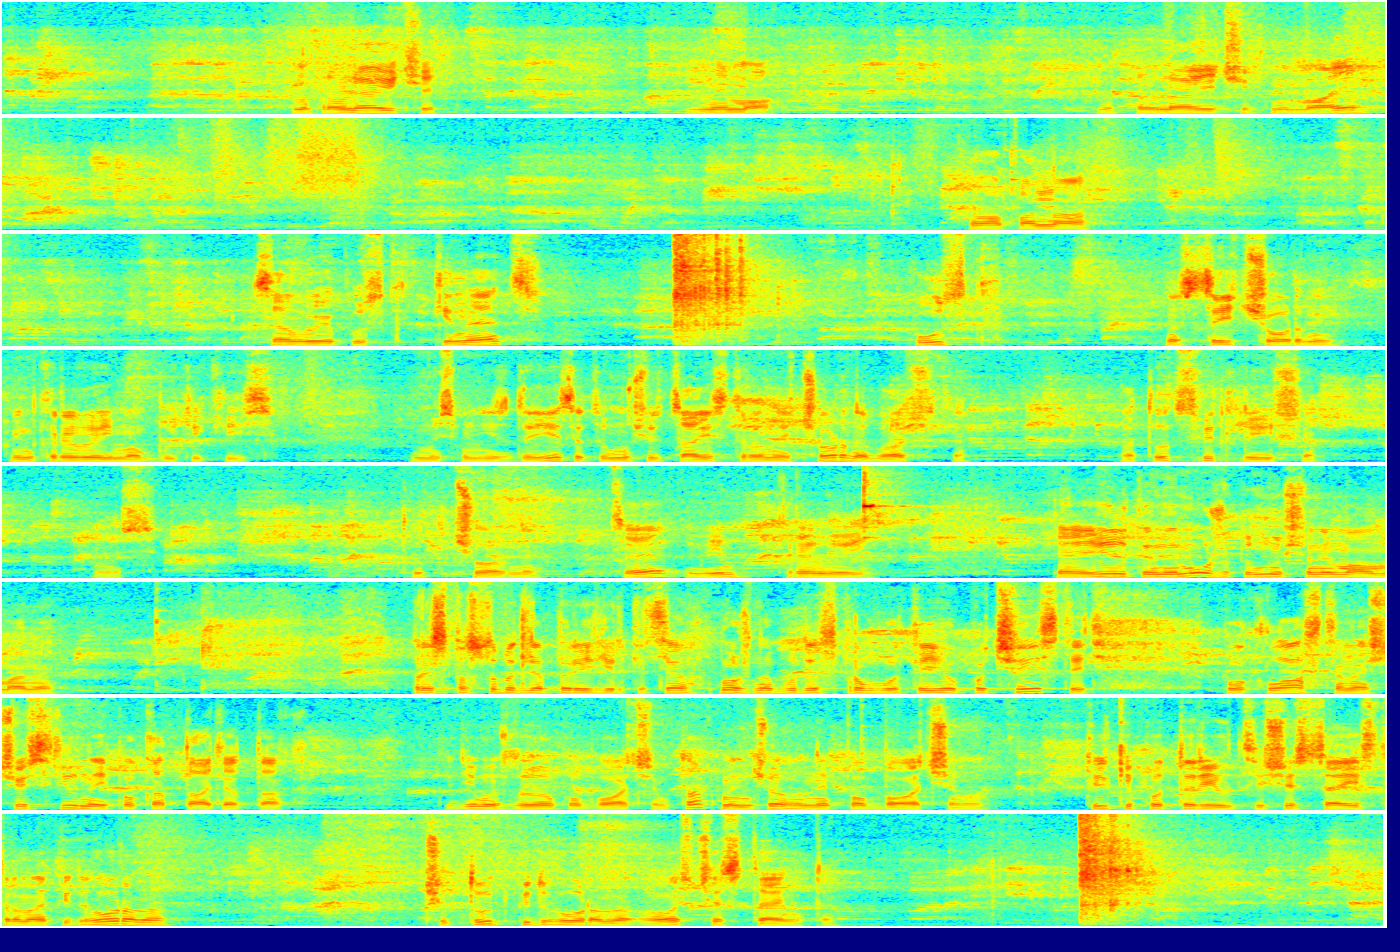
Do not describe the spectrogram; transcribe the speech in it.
Направляючих нема. Направляючих немає. Клапана. Це випуск кінець. Пуск. Ось цей чорний. Він кривий, мабуть, якийсь. Комусь мені здається, тому що з цієї сторони чорне, бачите? А тут світліше. Ось. Тут чорне. Це він кривий. Перевірити не можу, тому що нема в мене приспособи для перевірки. Це можна буде спробувати його почистити, покласти на щось рівне і покатати отак. Тоді, можливо, побачимо. Так, ми нічого не побачимо. Тільки по тарілці, що з цієї сторона підгорана, чи тут підгорана, а ось частенька.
